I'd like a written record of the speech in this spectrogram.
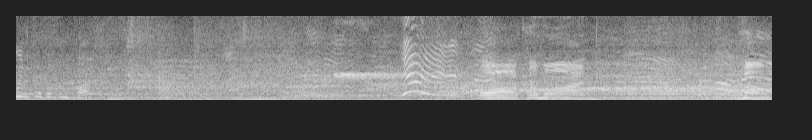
Încă tot în. Oh, come on! Come!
